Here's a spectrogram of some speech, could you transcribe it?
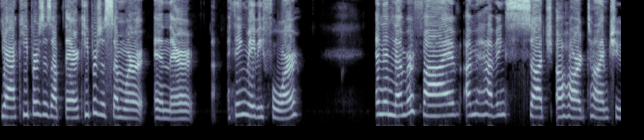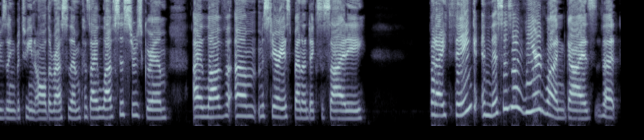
yeah, Keepers is up there. Keepers is somewhere in there. I think maybe 4. And then number 5, I'm having such a hard time choosing between all the rest of them cuz I love Sisters Grimm. I love um Mysterious Benedict Society. But I think and this is a weird one, guys, but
